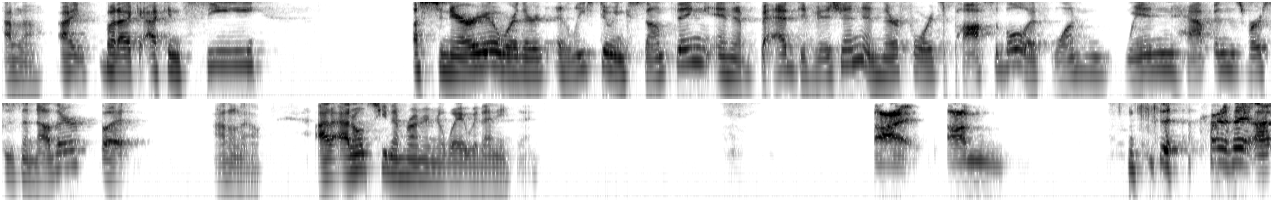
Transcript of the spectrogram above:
I don't know. I but I, I can see a scenario where they're at least doing something in a bad division, and therefore it's possible if one win happens versus another. But I don't know. I, I don't see them running away with anything. I I'm trying to think. I,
